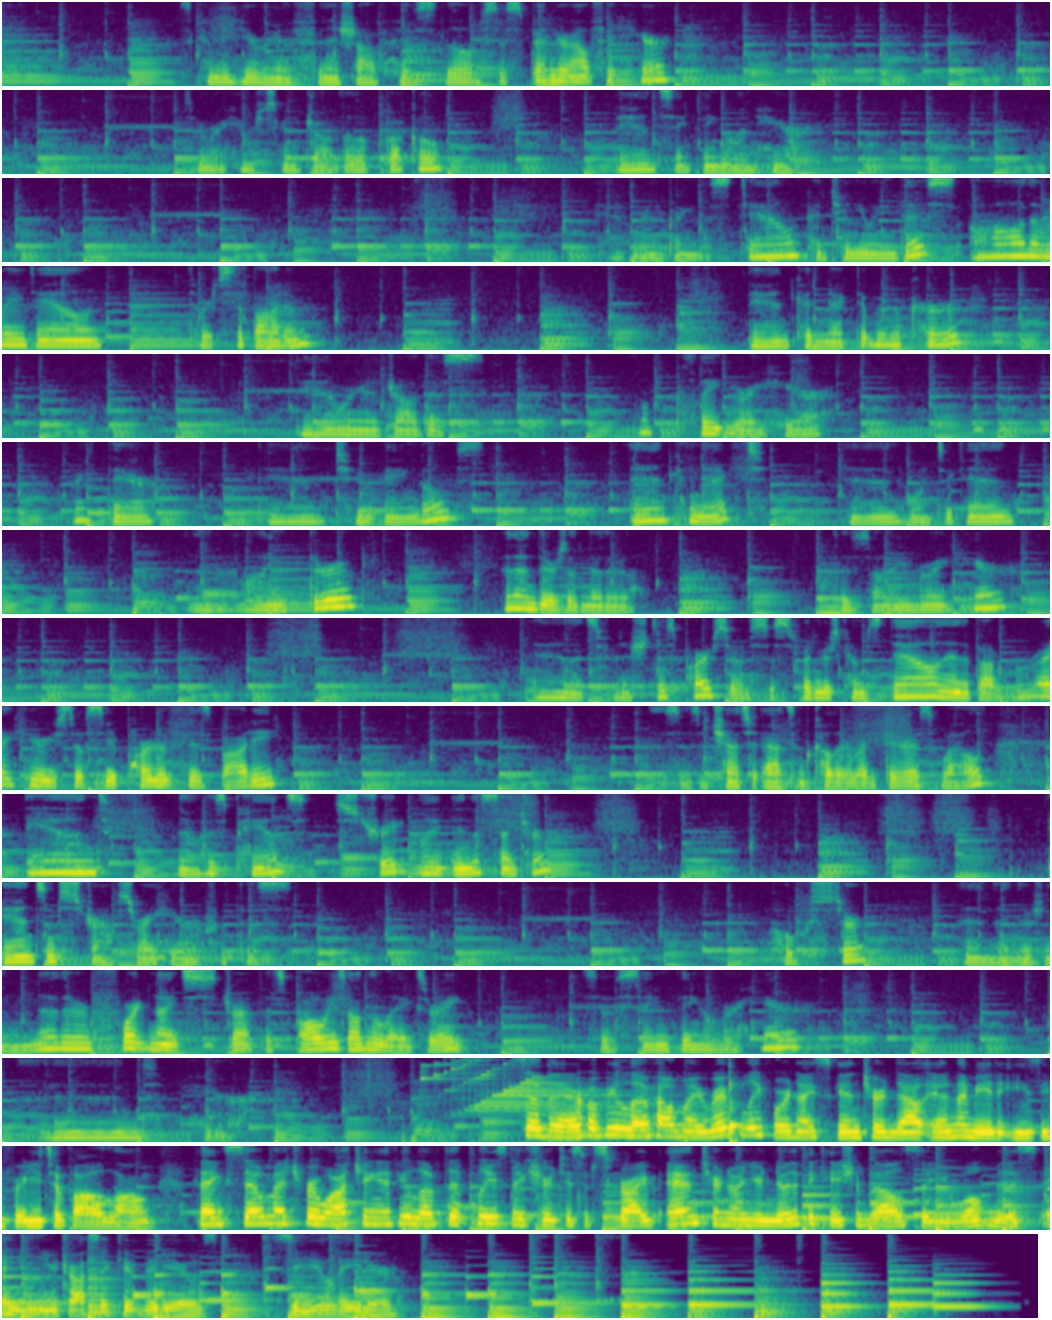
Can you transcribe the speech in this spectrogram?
Let's come in here, we're gonna finish off his little suspender outfit here. So right here, I'm just gonna draw a little buckle and same thing on here. And we're gonna bring this down, continuing this all the way down towards the bottom. And connect it with a curve. And we're going to draw this little plate right here, right there, and two angles, and connect. And once again, another line through, and then there's another design right here. Let's finish this part. So suspenders comes down and about right here you still see a part of his body. This is a chance to add some color right there as well. And now his pants, straight line in the center. and some straps right here for this holster. And then there's another Fortnite strap that's always on the legs, right? So same thing over here and here. So there, hope you love how my Rippley Fortnite skin turned out and I made it easy for you to follow along. Thanks so much for watching. If you loved it, please make sure to subscribe and turn on your notification bell so you won't miss any new Draw So Cute videos. See you later.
